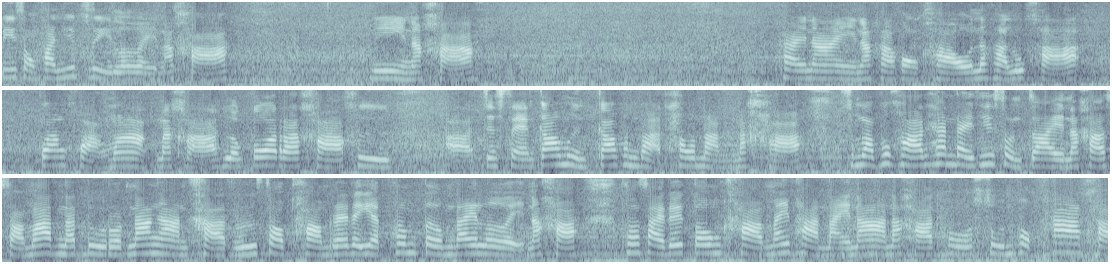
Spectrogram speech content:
ปี 2024 เลยนะคะ นี่นะคะ ภายในนะคะของเขานะคะ ลูกค้า กว้างขวางมากนะคะ แล้วก็ราคาคืออ่า799,000บาทเท่านั้นนะคะสำหรับลูกค้าท่านใดที่สนใจนะคะ สามารถนัดดูรถหน้างานค่ะ หรือสอบถามรายละเอียดเพิ่มเติมได้เลยนะคะ โทรสายโดยตรงค่ะไม่ผ่านในหน้านะคะ โทร 065 ค่ะ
